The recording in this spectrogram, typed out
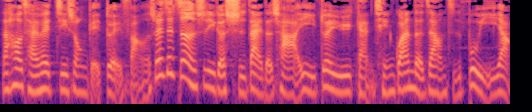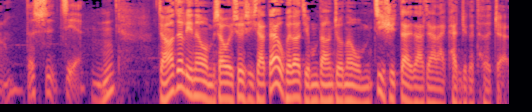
然后才会寄送给对方。所以这真的是一个时代的差异，对于感情观的这样子不一样的世界。嗯，讲到这里呢，我们稍微休息一下，待会回到节目当中呢，我们继续带大家来看这个特展。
